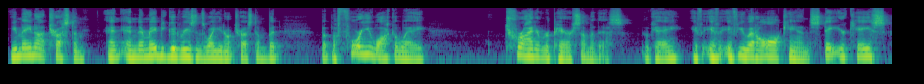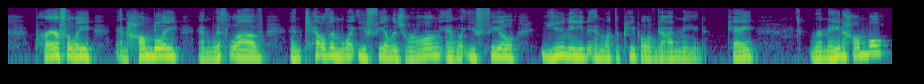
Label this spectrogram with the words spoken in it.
You may not trust them, and, and there may be good reasons why you don't trust them, but but before you walk away, try to repair some of this. Okay? If, if, if you at all can, state your case prayerfully and humbly and with love and tell them what you feel is wrong and what you feel you need and what the people of God need. Okay? Remain humble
